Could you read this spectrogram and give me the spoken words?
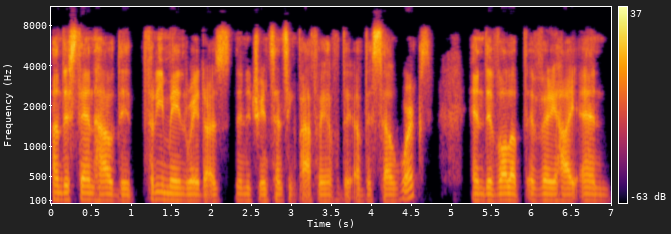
understand how the three main radars, the nutrient sensing pathway of the of the cell works, and developed a very high-end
